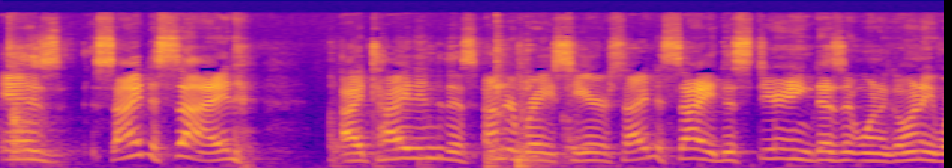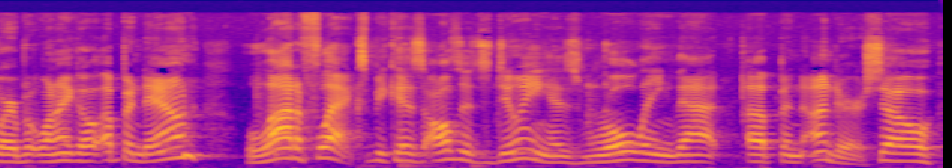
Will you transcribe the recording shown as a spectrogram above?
is side to side, I tied into this underbrace here, side to side, this steering doesn't want to go anywhere, but when I go up and down, a lot of flex because all it's doing is rolling that up and under. So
